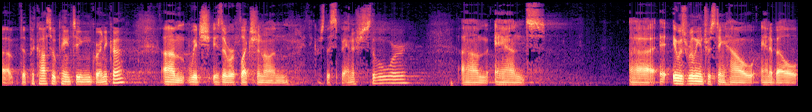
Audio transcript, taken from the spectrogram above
uh, the Picasso painting Guernica, um, which is a reflection on, The Spanish Civil War. Um, and uh, it, it was really interesting how Annabelle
